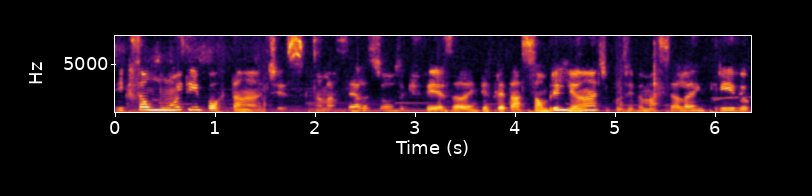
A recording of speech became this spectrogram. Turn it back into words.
e que são muito importantes. A Marcela Souza, que fez a interpretação brilhante, inclusive a Marcela é incrível,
